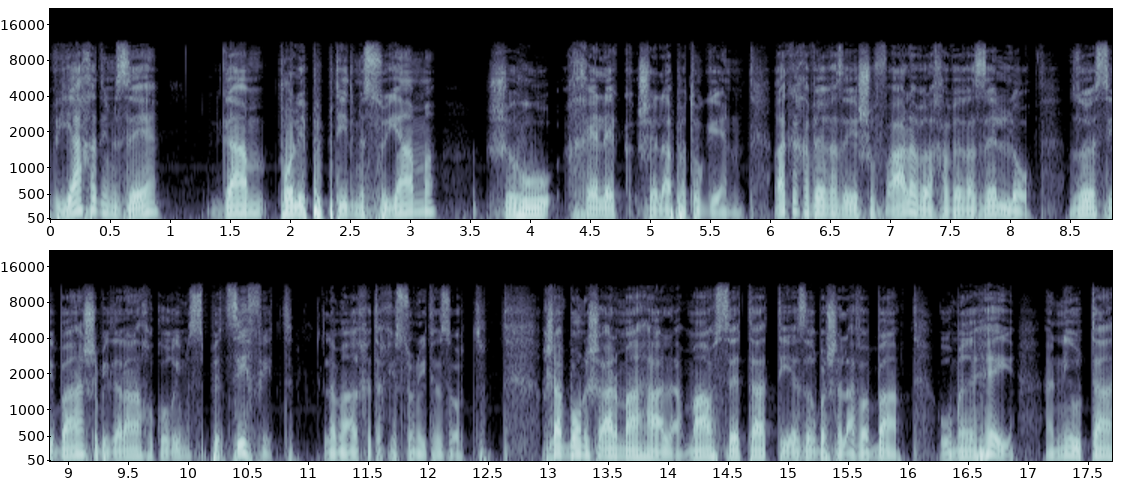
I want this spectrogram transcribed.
ויחד עם זה גם פוליפפטיד מסוים שהוא חלק של הפתוגן. רק החבר הזה ישופעל, אבל החבר הזה לא. זוהי הסיבה שבגללה אנחנו קוראים ספציפית למערכת החיסונית הזאת. עכשיו בואו נשאל מה הלאה. מה עושה תא T10 בשלב הבא? הוא אומר, היי, hey, אני הוא תא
